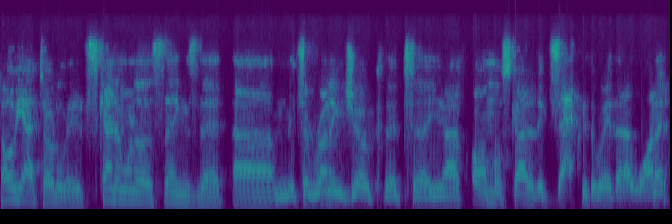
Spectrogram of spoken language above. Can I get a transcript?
Oh yeah, totally. It's kind of one of those things that um, it's a running joke that uh, you know I've almost got it exactly the way that I want it,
